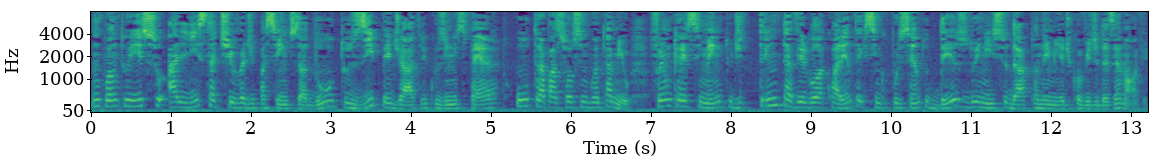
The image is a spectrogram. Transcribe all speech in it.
Enquanto isso, a lista ativa de pacientes adultos e pediátricos em espera ultrapassou 50 mil. Foi um crescimento de 30,45% desde o início da pandemia de Covid-19.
